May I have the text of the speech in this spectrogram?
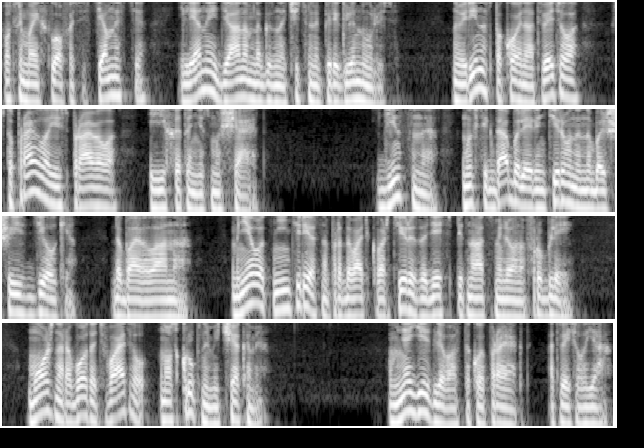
После моих слов о системности – Елена и Диана многозначительно переглянулись. Но Ирина спокойно ответила, что правило есть правило, и их это не смущает. «Единственное, мы всегда были ориентированы на большие сделки», – добавила она. «Мне вот неинтересно продавать квартиры за 10-15 миллионов рублей. Можно работать в Айтвилл, но с крупными чеками». «У меня есть для вас такой проект», – ответил я.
